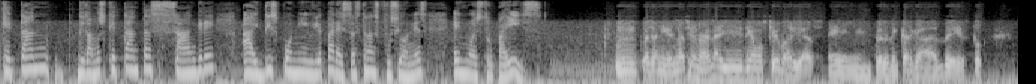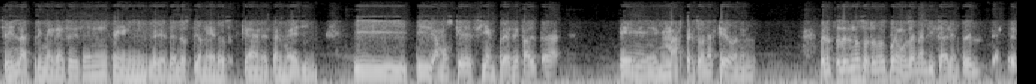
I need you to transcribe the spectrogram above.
¿qué tan, digamos, qué tanta sangre hay disponible para estas transfusiones en nuestro país? Mm, pues a nivel nacional hay, digamos que varias eh, empresas encargadas de esto. Sí, las primeras es en, de, los pioneros que están en Medellín y, digamos que siempre hace falta eh, más personas que donen pero entonces nosotros nos podemos analizar entre, el, entre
